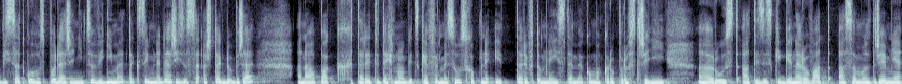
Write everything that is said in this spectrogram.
výsledku hospodaření, co vidíme, tak se jim nedaří zase až tak dobře. A naopak tady ty technologické firmy jsou schopny i tady v tom nejistém jako makroprostředí růst a ty zisky generovat. A samozřejmě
